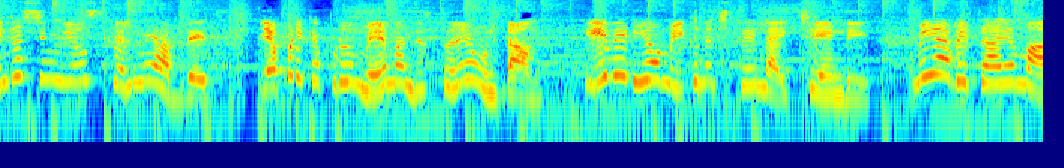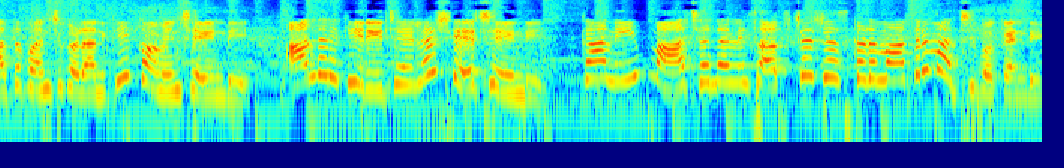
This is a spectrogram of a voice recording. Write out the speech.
interesting news filmy updates ఎప్పటికప్పుడు మేము అందిస్తూనే ఉంటాం. ఈ వీడియో మీకు నచ్చితే లైక్ చేయండి. మీ అభిప్రాయం మాతో పంచుకోవడానికి కామెంట్ చేయండి. అందరికీ రీచ్ అయ్యేలా షేర్ చేయండి. కానీ మా ఛానల్ని సబ్స్క్రైబ్ చేసుకోవడం మాత్రం మర్చిపోకండి.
